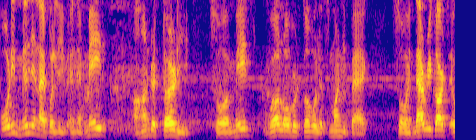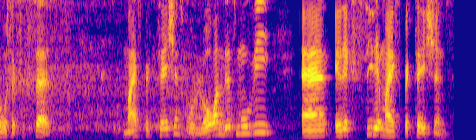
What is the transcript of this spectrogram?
40 million, I believe, and it made 130. So it made well over double its money back. So in that regard, it was a success. My expectations were low on this movie, and it exceeded my expectations.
